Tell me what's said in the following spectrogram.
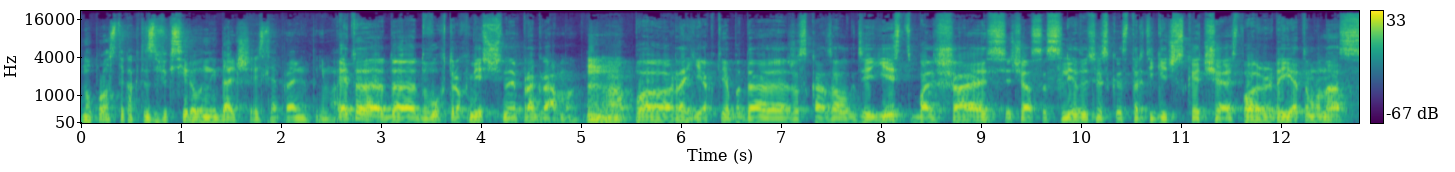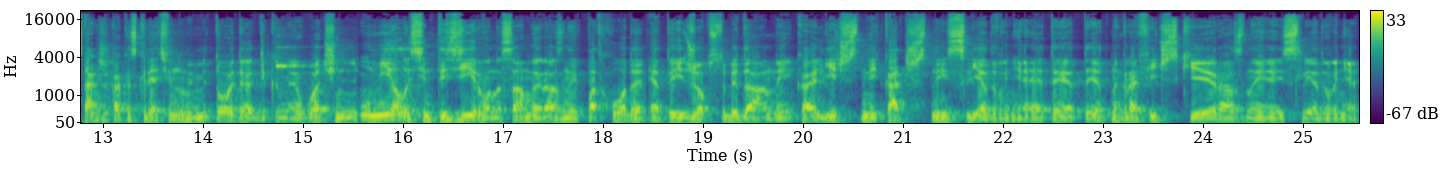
но просто как-то зафиксированный дальше, если я правильно понимаю. Это да, двух-трехмесячная программа, mm-hmm. проект, я бы даже сказал, где есть большая сейчас исследовательская стратегическая часть. При этом у нас, так же как и с креативными методиками, очень умело синтезированы самые разные подходы. Это и jobs to be done, и количественные, и качественные исследования, это этнографические разные исследования,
